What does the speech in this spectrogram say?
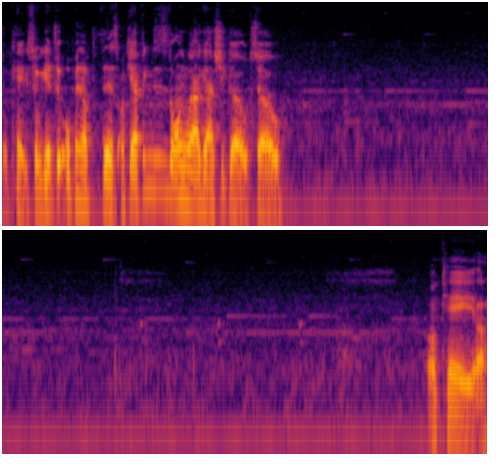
Okay, so we get to open up this. Okay, I think this is the only way I can actually go, so... Okay, uh...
